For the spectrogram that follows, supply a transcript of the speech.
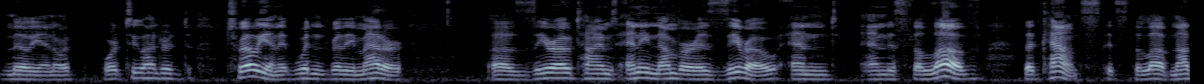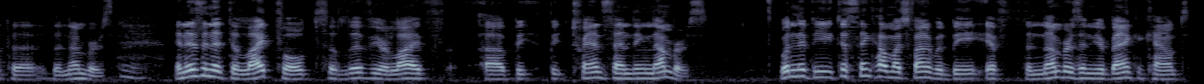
million or or two hundred trillion. It wouldn't really matter uh, zero times any number is zero, and and it's the love that counts. It's the love, not the the numbers. And isn't it delightful to live your life uh, be, be transcending numbers? Wouldn't it be? Just think how much fun it would be if the numbers in your bank account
